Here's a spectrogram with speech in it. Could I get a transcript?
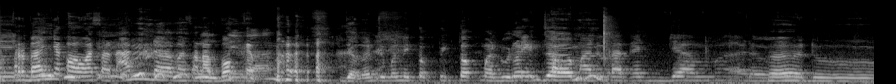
ngerti. perbanyak wawasan anda masalah Ngerti, bokep. Jangan cuma tiktok tiktok madura TikTok kejam. Madura kejam. Aduh. Aduh.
